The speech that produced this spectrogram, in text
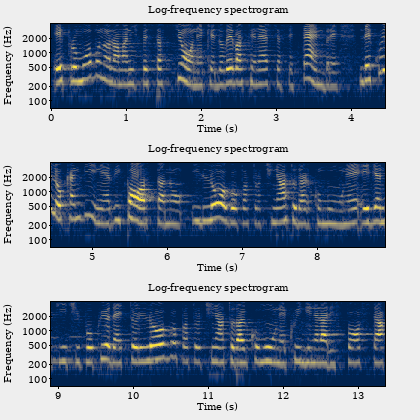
e promuovono la manifestazione che doveva tenersi a settembre, le cui locandine riportano il logo patrocinato dal comune e vi anticipo, qui ho detto il logo patrocinato dal comune, quindi nella risposta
